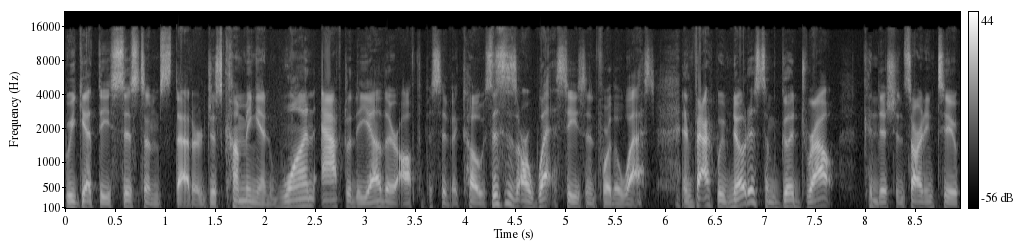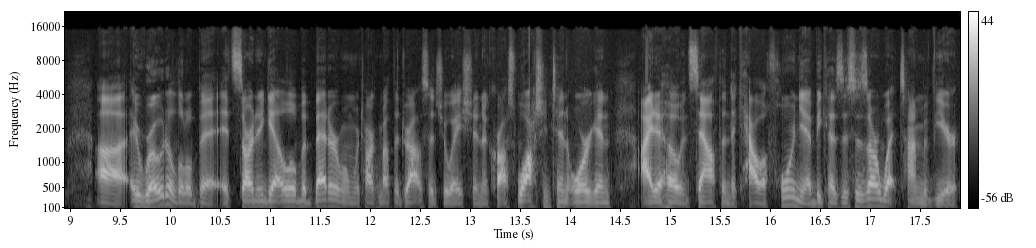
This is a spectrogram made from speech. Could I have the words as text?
we get these systems that are just coming in one after the other off the Pacific coast. This is our wet season for the West. In fact, we've noticed some good drought conditions starting to uh, erode a little bit. It's starting to get a little bit better when we're talking about the drought situation across Washington, Oregon, Idaho, and south into California because this is our wet time of year.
